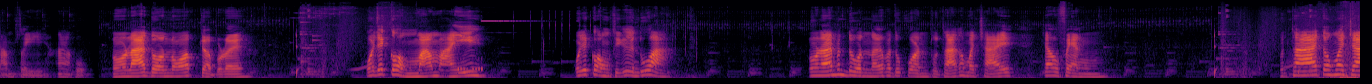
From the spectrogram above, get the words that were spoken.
ามสี่ห้าหก โนราโดนนอบจับเลยโอ้ยได้กล่องมาใหม่โอ้ยได้กล่องสีอื่นด้วยโนรามันโดนเนิร์ฟอะทุกคนสุดท้ายต้องมาใช้เจ้าแฟงสุดท้ายต้องมาใช้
